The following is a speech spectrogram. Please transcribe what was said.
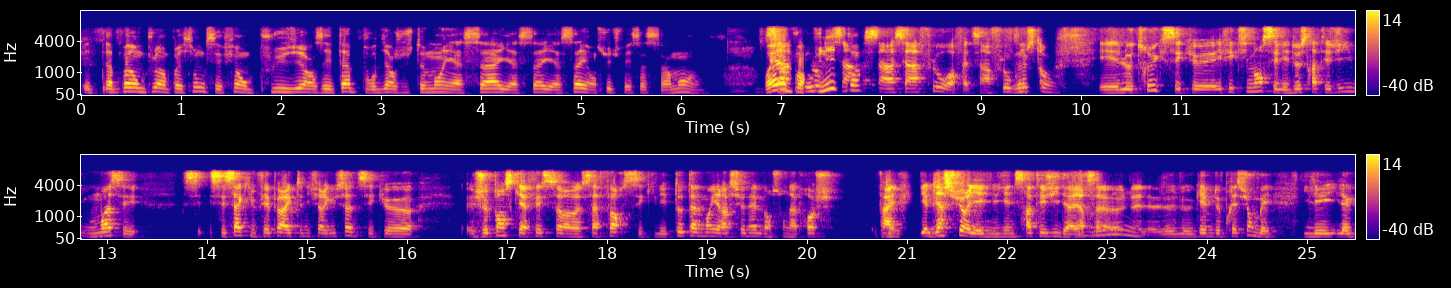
Et t'as pas non plus l'impression que c'est fait en plusieurs étapes pour dire justement il y a ça, il y a ça, il y a ça et ensuite je fais ça serment. Ouais, c'est. Un, c'est, un, un, flow en fait, c'est un flow Exactement. constant. Et le truc, c'est que effectivement, c'est les deux stratégies. Moi, c'est, c'est, c'est ça qui me fait peur avec Tony Ferguson, c'est que je pense qu'il a fait sa, sa force, c'est qu'il est totalement irrationnel dans son approche. Enfin, il y a, bien sûr, il y a, une, il y a une stratégie derrière ça, le, le, le, game de pression, mais il est, il est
